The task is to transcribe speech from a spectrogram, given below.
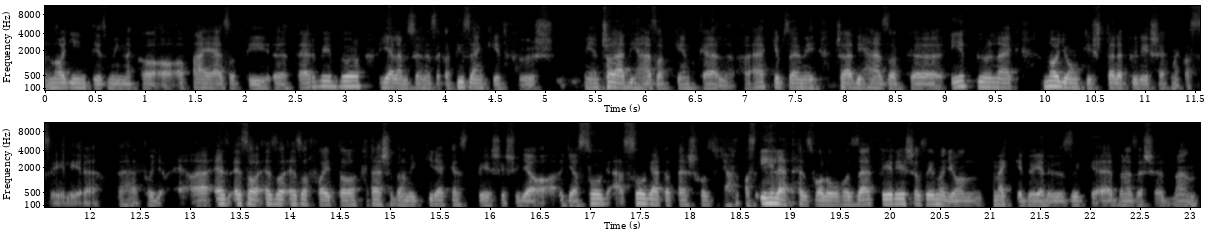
nagy intézménynek a, a pályázati tervéből. Jellemzően ezek a 12 fős, milyen családi házakként kell elképzelni, családi házak épülnek, nagyon kis településeknek a szélére. Tehát, hogy ez, ez, a, ez, a, ez a fajta társadalmi kirekesztés, és ugye a, ugye a szolgáltatáshoz, ugye az élethez való hozzáférés azért nagyon megkérdőjelőzik ebben az esetben.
